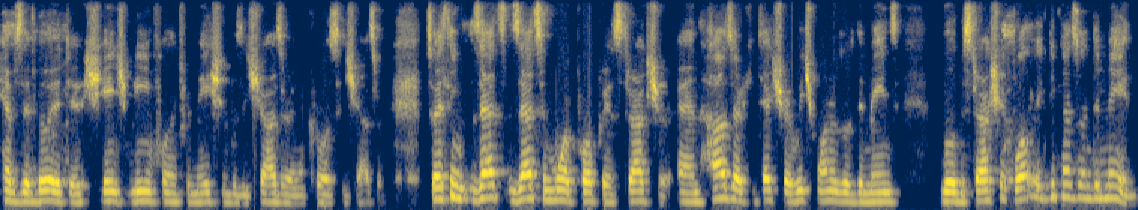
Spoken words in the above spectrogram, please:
have the ability to exchange meaningful information with each other and across each other. So I think that's that's a more appropriate structure. And how the architecture which one of those domains will be structured? Well, it depends on domain.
